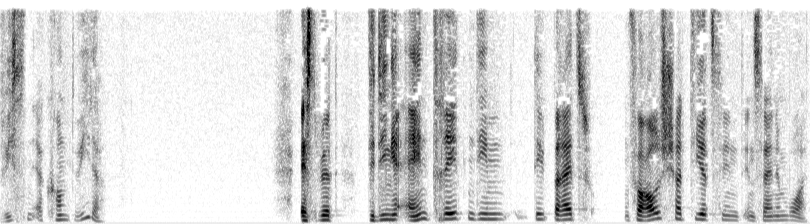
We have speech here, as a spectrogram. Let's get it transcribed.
wissen, er kommt wieder. Es wird die Dinge eintreten, die, die bereits vorausschattiert sind in seinem Wort.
